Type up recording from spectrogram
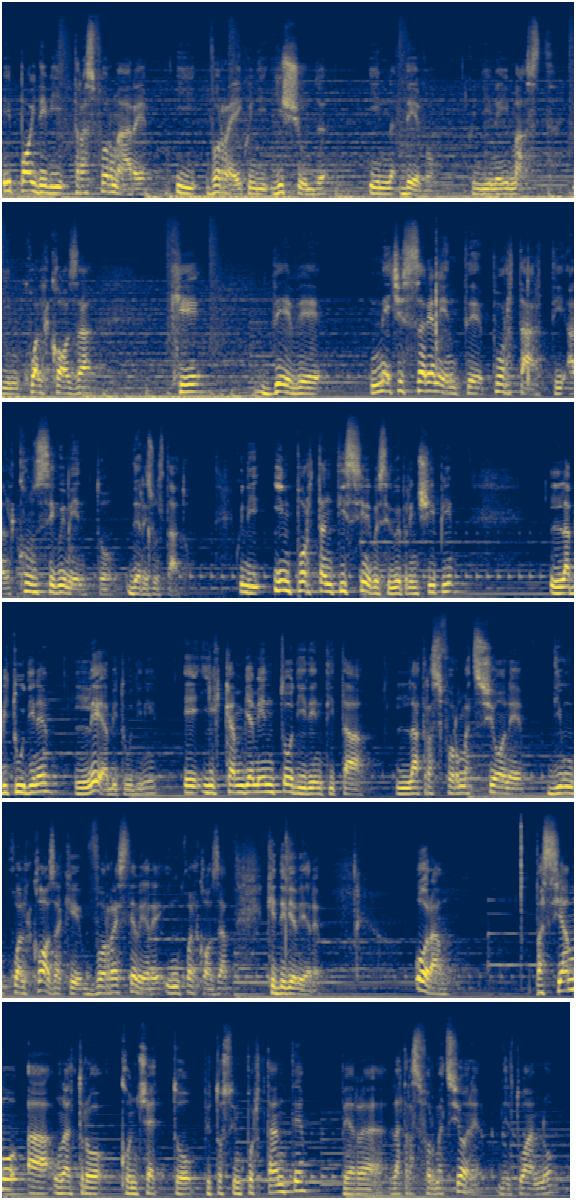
e poi devi trasformare i vorrei, quindi gli should, in devo, quindi nei must, in qualcosa che deve necessariamente portarti al conseguimento del risultato. Quindi importantissimi questi due principi, l'abitudine, le abitudini e il cambiamento di identità, la trasformazione di un qualcosa che vorresti avere in qualcosa che devi avere. Ora, passiamo a un altro concetto piuttosto importante per la trasformazione del tuo anno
